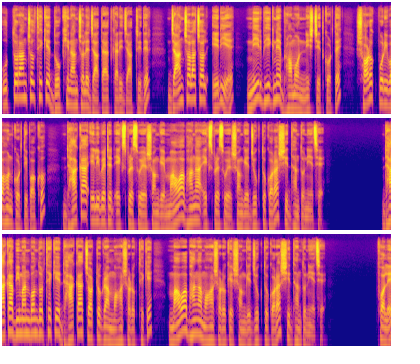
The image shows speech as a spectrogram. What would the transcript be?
উত্তরাঞ্চল থেকে দক্ষিণাঞ্চলে যাতায়াতকারী যাত্রীদের যান চলাচল এড়িয়ে নির্বিঘ্নে ভ্রমণ নিশ্চিত করতে সড়ক পরিবহন কর্তৃপক্ষ ঢাকা এলিভেটেড এক্সপ্রেসওয়ের সঙ্গে মাওয়া ভাঙা এক্সপ্রেসওয়ের সঙ্গে যুক্ত করার সিদ্ধান্ত নিয়েছে। ঢাকা বিমানবন্দর থেকে ঢাকা চট্টগ্রাম মহাসড়ক থেকে মাওয়া ভাঙা মহাসড়কের সঙ্গে যুক্ত করার সিদ্ধান্ত নিয়েছে। ফলে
